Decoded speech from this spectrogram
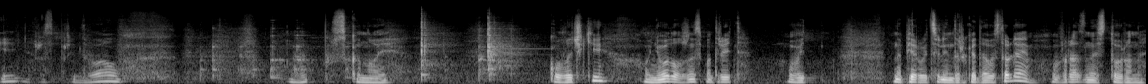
и распредвал выпускной. Кулачки у него должны смотреть на первый цилиндр, когда выставляем, в разные стороны.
